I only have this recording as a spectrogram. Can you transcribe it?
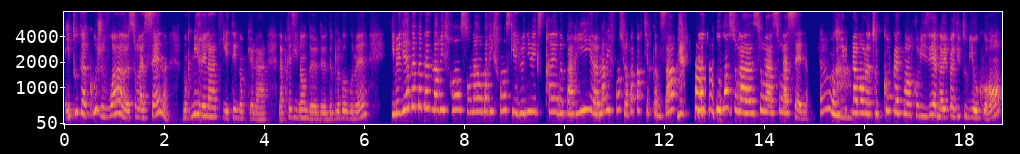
et tout à coup, je vois euh, sur la scène, donc Mirella, qui était donc la, la présidente de, de, Global Women, qui me dit ah, bah, bah, bah, Marie-France, on a Marie-France qui est venue exprès de Paris. Euh, Marie-France, tu vas pas partir comme ça. tout voir sur la, sur, la, sur la scène. Oh. Évidemment, le truc complètement improvisé, elle m'avait pas du tout mis au courant.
